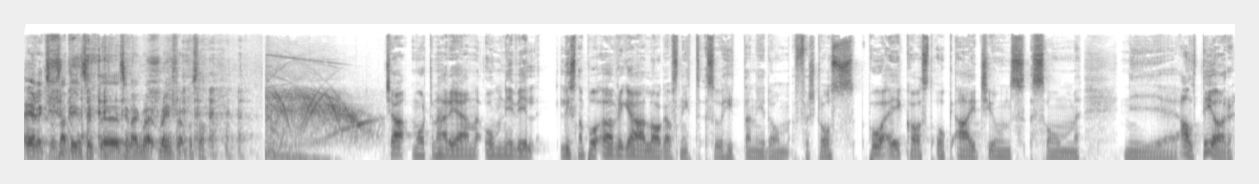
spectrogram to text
Erik som satte in sitt, eh, sina Range Rovers då. Tja, Mårten här igen. Om ni vill lyssna på övriga lagavsnitt så hittar ni dem förstås på Acast och iTunes som ni eh, alltid gör.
